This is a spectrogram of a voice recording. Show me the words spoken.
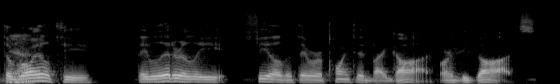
the Yeah. royalty they literally feel that they were appointed by god or the gods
